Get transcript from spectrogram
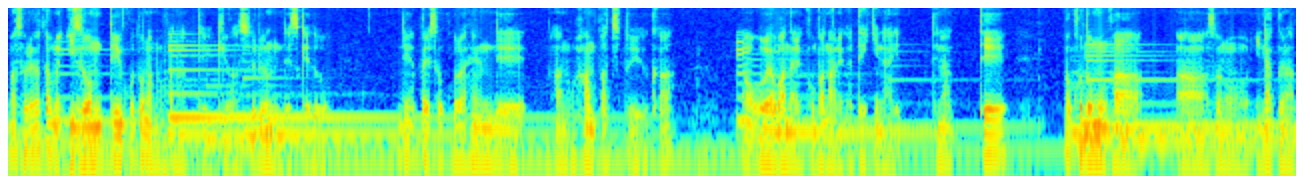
まあそれが多分依存っていうことなのかなっていう気はするんですけど。でやっぱりそこら辺であの反発というか、まあ、親離れ子離れができないってなって、まあ、子供があそのいなくなっ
